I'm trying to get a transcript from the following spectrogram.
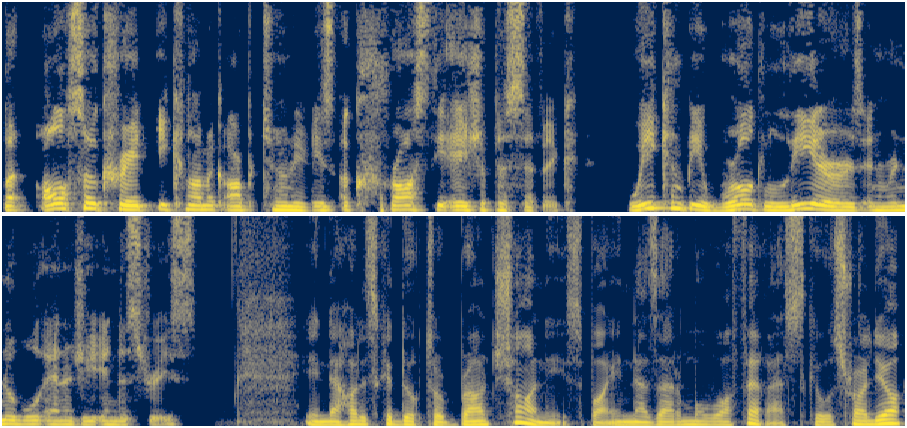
but also create economic opportunities across the Asia Pacific. We can be world leaders in renewable energy industries. این در حالی است که دکتر برادشا نیز با این نظر موافق است که استرالیا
